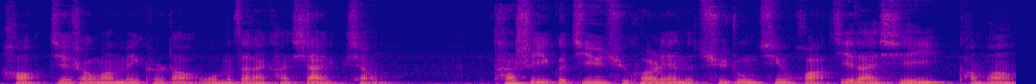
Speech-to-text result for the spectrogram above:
好，介绍完 MakerDAO，我们再来看下一个项目。它是一个基于区块链的去中心化借贷协议 Compound。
